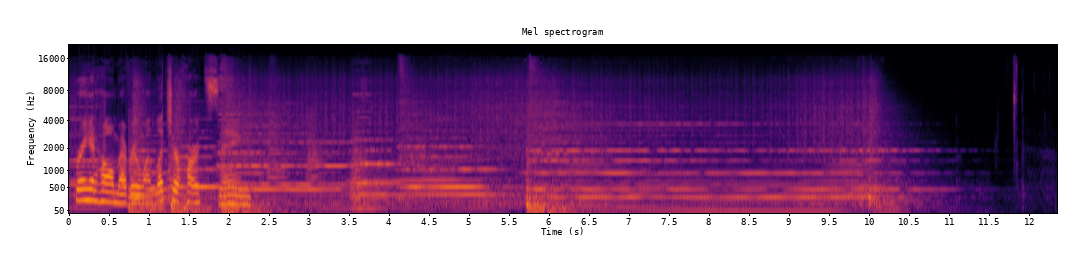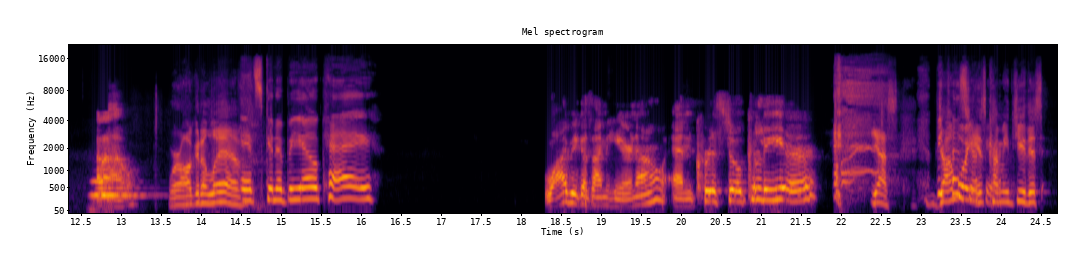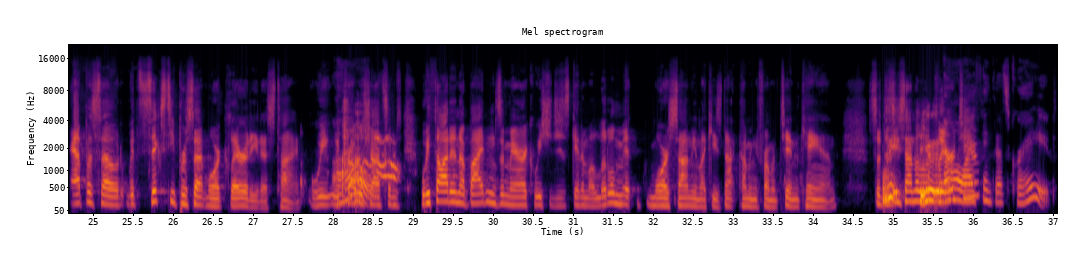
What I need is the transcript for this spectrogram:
Bring it home, everyone. Let your heart sing. Hello. We're all gonna live. It's gonna be okay. Why? Because I'm here now and crystal clear. Yes, John Boy is here. coming to you this episode with sixty percent more clarity this time. We we Oh. troubleshot some. We thought in a Biden's America we should just get him a little bit more sounding like he's not coming from a tin can. So does he sound a little clearer Oh, to I think that's great.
